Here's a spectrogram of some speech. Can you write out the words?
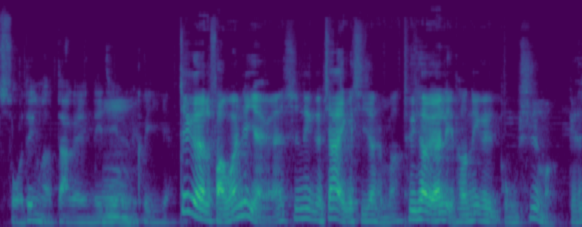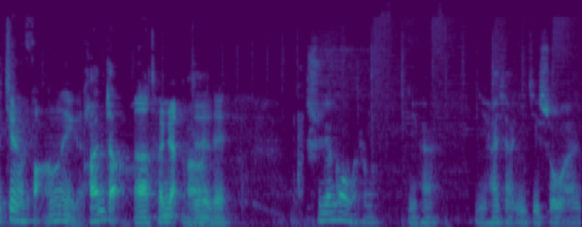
锁定了大概哪几个人可以演。这个法官这演员是那个下一个戏叫什么？推销员里头那个同事嘛，给他介绍房子那个团长。啊，团长，对对对，时间够了是吗？你看，你还想一集说完，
